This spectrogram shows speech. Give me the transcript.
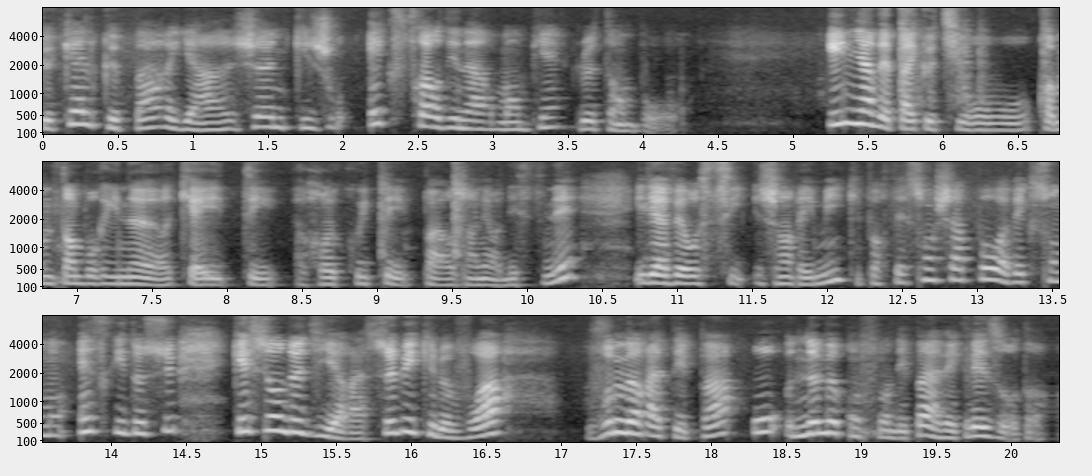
que quelque part il y a un jeune qui joue extraordinairement bien le tambour. Il n'y avait pas que Tiroro comme tambourineur qui a été recruté par Jean-Léon Destiné. Il y avait aussi Jean-Rémy qui portait son chapeau avec son nom inscrit dessus. Question de dire à celui qui le voit, vous ne me ratez pas ou ne me confondez pas avec les autres.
